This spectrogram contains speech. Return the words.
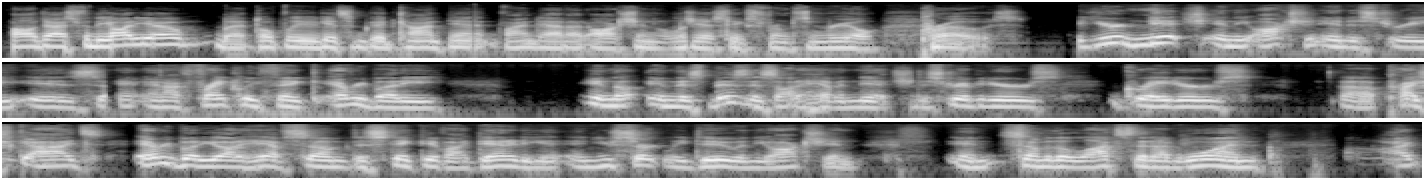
apologize for the audio, but hopefully you get some good content, find out about auction logistics from some real pros. Your niche in the auction industry is, and I frankly think everybody in the, in this business ought to have a niche. Distributors, graders, uh, price guides. Everybody ought to have some distinctive identity, and you certainly do in the auction. And some of the lots that I've won, I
